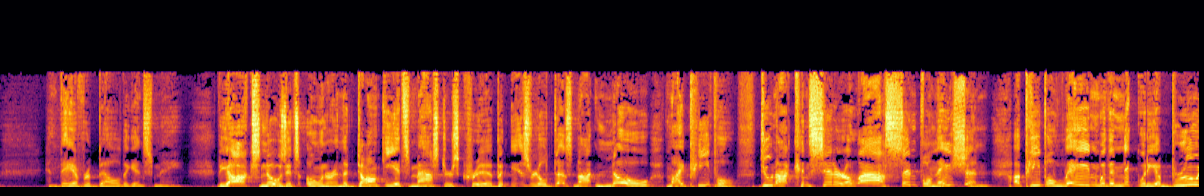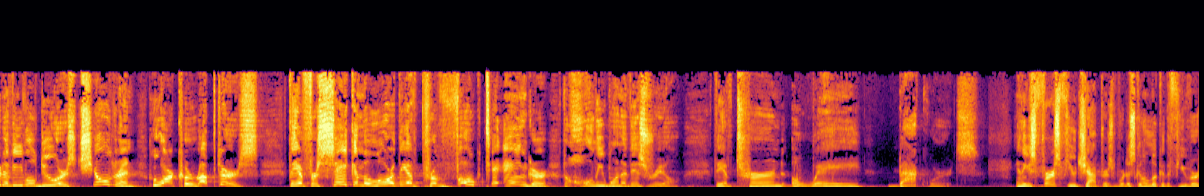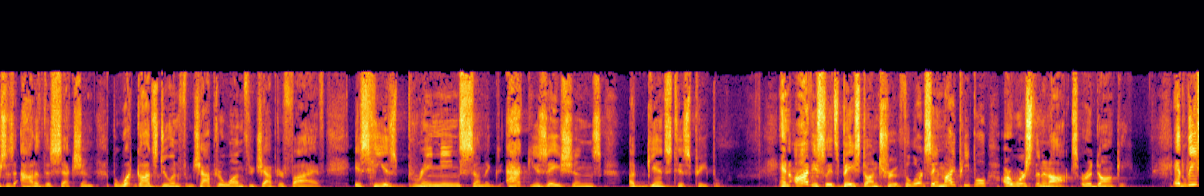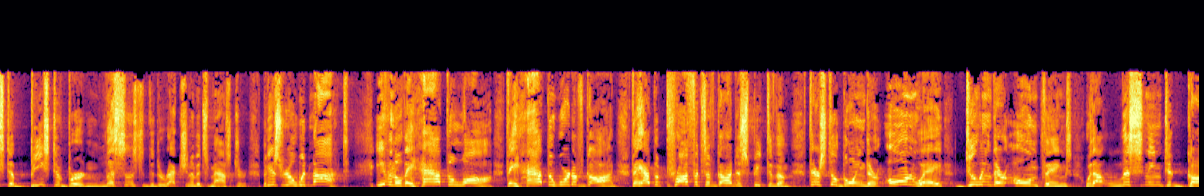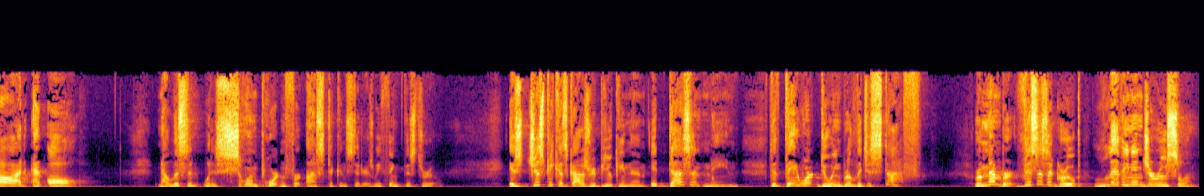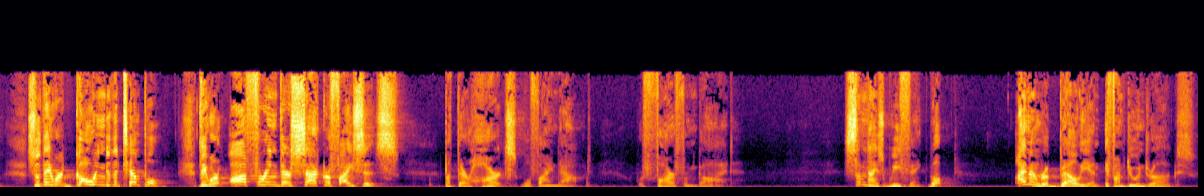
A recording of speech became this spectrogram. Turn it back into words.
and they have rebelled against me. The ox knows its owner and the donkey its master's crib, but Israel does not know my people. Do not consider, alas, sinful nation, a people laden with iniquity, a brood of evildoers, children who are corrupters. They have forsaken the Lord. They have provoked to anger the Holy One of Israel. They have turned away backwards. In these first few chapters, we're just going to look at the few verses out of this section. But what God's doing from chapter 1 through chapter 5 is He is bringing some accusations against His people. And obviously, it's based on truth. The Lord's saying, My people are worse than an ox or a donkey. At least a beast of burden listens to the direction of its master, but Israel would not. Even though they had the law, they had the word of God, they had the prophets of God to speak to them, they're still going their own way, doing their own things without listening to God at all. Now, listen, what is so important for us to consider as we think this through is just because God is rebuking them, it doesn't mean that they weren't doing religious stuff. Remember, this is a group living in Jerusalem. So they were going to the temple. They were offering their sacrifices, but their hearts, we'll find out, were far from God. Sometimes we think, well, I'm in rebellion if I'm doing drugs.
